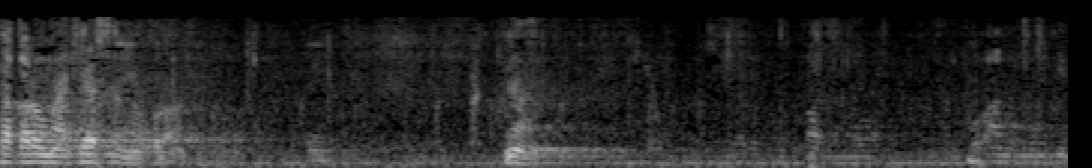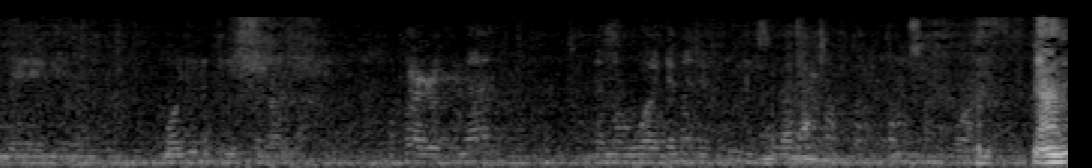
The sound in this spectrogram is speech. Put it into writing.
فقروا ما تيسر من القرآن. نعم القرآن الموجود بين واحد نعم.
